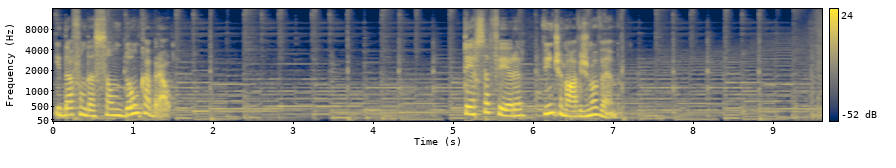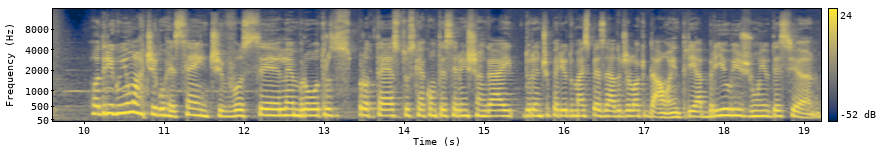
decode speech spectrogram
e da Fundação Dom Cabral. Terça-feira, 29 de novembro. Rodrigo, em um artigo recente, você lembrou outros protestos que aconteceram em Xangai durante o período mais pesado de lockdown, entre abril e junho desse ano.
